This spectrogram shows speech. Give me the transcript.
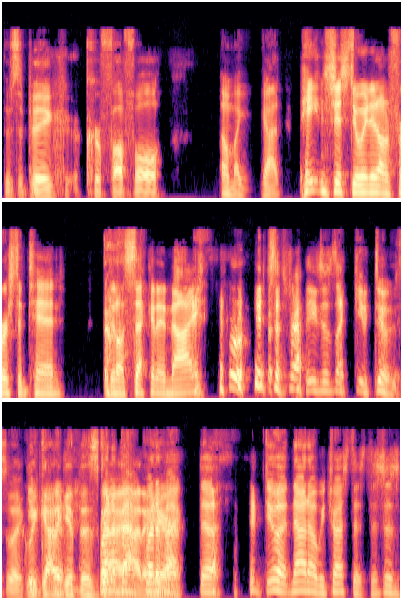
There's a big kerfuffle. Oh my god, Peyton's just doing it on first and ten, then on second and nine. it's just right. He's just like keep doing It's it. like we got to get this run guy it back, out of run here. it back. No, do it. No, no, we trust this. This is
